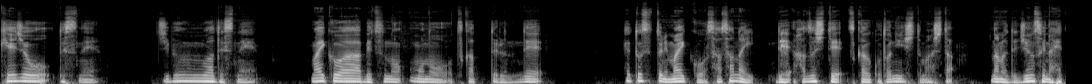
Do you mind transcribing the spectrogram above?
形状ですね。自分はですね、マイクは別のものを使ってるんで、ヘッドセットにマイクを挿さないで外して使うことにしてました。なので純粋なヘッ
